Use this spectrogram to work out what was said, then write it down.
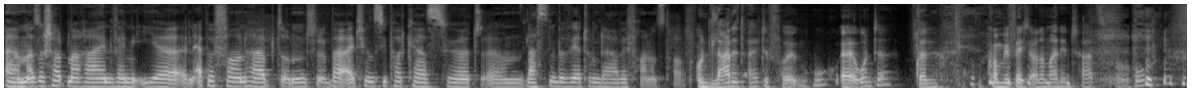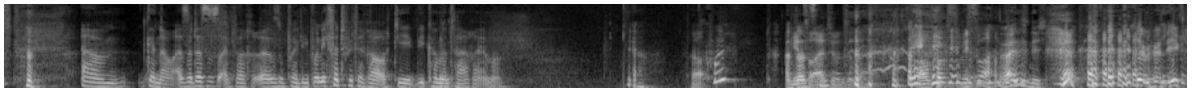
Ähm, also schaut mal rein, wenn ihr ein Apple-Phone habt und bei iTunes die Podcasts hört, ähm, lasst eine Bewertung da, wir freuen uns drauf. Und ladet alte Folgen hoch, äh, runter. Dann kommen wir vielleicht auch nochmal in den Charts hoch. Ähm, genau, also das ist einfach äh, super lieb. Und ich vertwittere auch die, die Kommentare immer. Ja. Cool. Geht zu Ansonsten, oder? Warum guckst du mich so an? weiß ich nicht. ich habe überlegt.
